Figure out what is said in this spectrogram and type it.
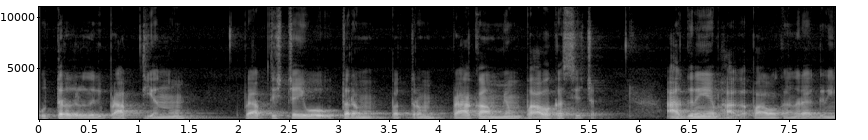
ಉತ್ತರ ದಳದಲ್ಲಿ ಪ್ರಾಪ್ತಿಯನ್ನು ಪ್ರಾಪ್ತಿಶ್ಚೈವ ಉತ್ತರಂ ಪತ್ರಂ ಪ್ರಾಕಾಮ್ಯಂ ಪಾವಕಸ್ಯ ಚ. ಆಗ್ನೇಯ ಭಾಗ, ಪಾವಕ ಅಂದರೆ ಅಗ್ನಿ.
